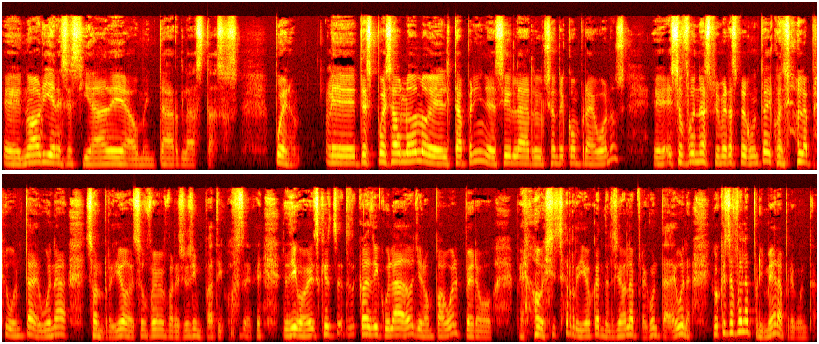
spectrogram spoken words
eh, no habría necesidad de aumentar las tasas. Bueno, eh, después habló lo del tapering, es decir, la reducción de compra de bonos. Eh, eso fue una de las primeras preguntas y cuando hizo la pregunta de buena sonrió. Eso fue, me pareció simpático. les digo, es que es cuadriculado Jerome Powell, pero, pero se rió cuando le hicieron la pregunta de una. Creo que esa fue la primera pregunta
